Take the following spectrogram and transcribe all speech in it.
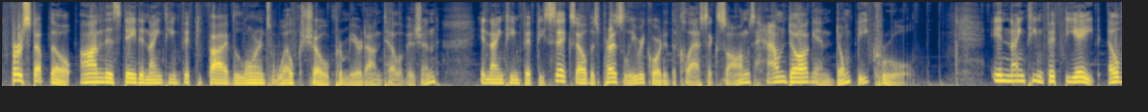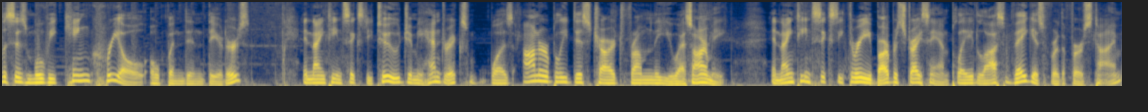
First up, though, on this date in 1955, the Lawrence Welk Show premiered on television. In 1956, Elvis Presley recorded the classic songs Hound Dog and Don't Be Cruel. In 1958, Elvis's movie King Creole opened in theaters. In 1962, Jimi Hendrix was honorably discharged from the U.S. Army. In 1963, Barbra Streisand played Las Vegas for the first time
